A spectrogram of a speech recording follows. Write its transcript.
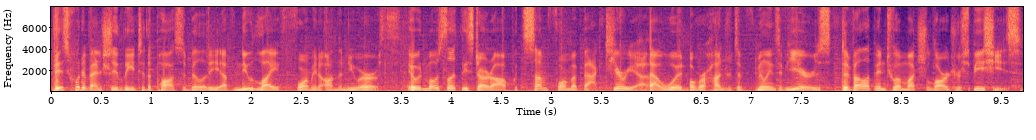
This would eventually lead to the possibility of new life forming on the new Earth. It would most likely start off with some form of bacteria that would, over hundreds of millions of years, develop into a much larger species.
